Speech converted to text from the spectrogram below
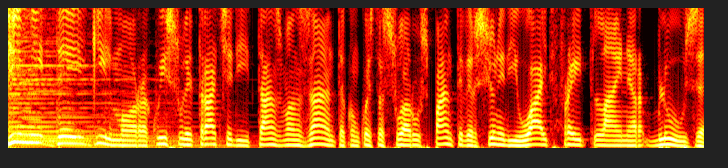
Jimmy Dale Gilmore qui sulle tracce di Tans Van Zandt con questa sua ruspante versione di White Freightliner Blues.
